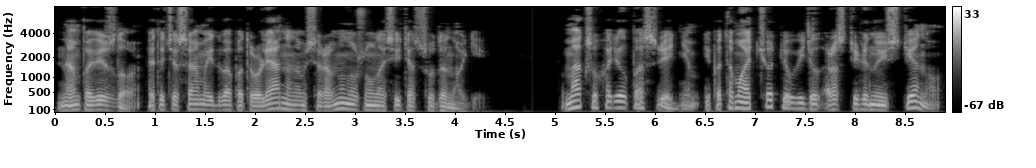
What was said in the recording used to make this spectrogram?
«Нам повезло. Это те самые два патруля, но нам все равно нужно уносить отсюда ноги». Макс уходил последним, и потому отчетливо увидел расстрелянную стену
